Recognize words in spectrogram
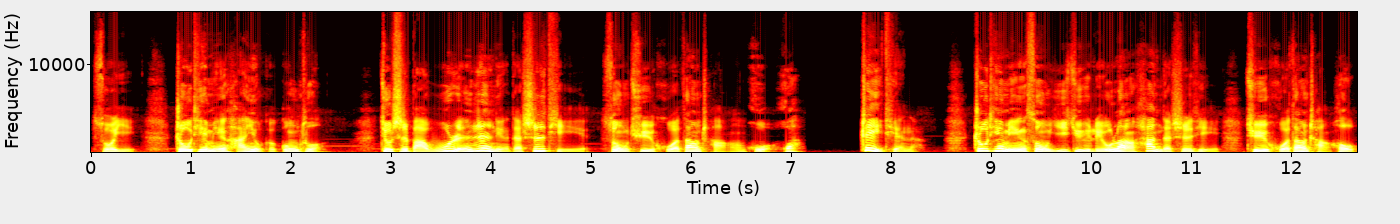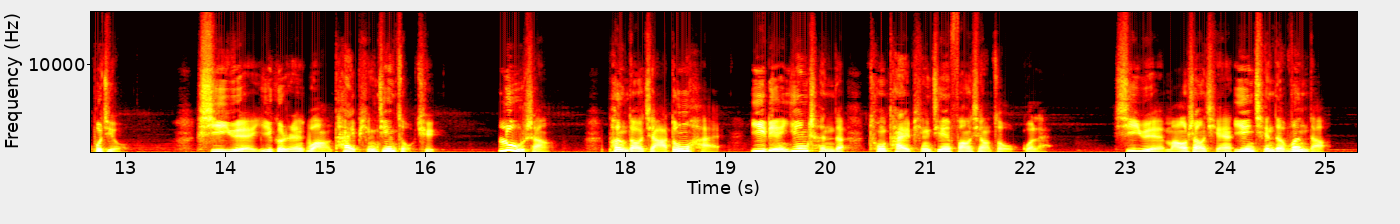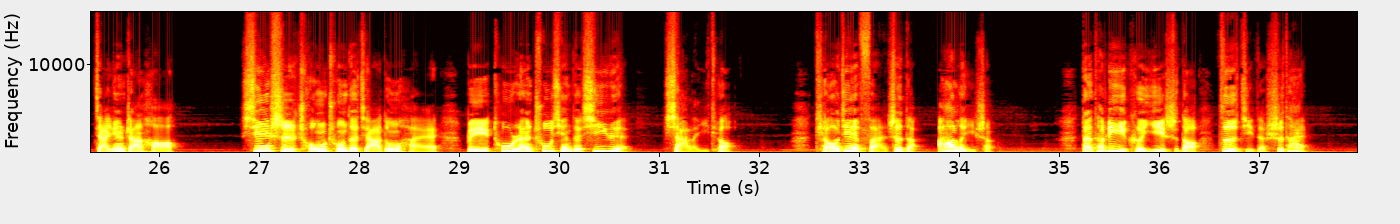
所以周天明还有个工作，就是把无人认领的尸体送去火葬场火化。这天呢，周天明送一具流浪汉的尸体去火葬场后不久，西月一个人往太平间走去。路上碰到贾东海，一脸阴沉的从太平间方向走过来。西月忙上前，殷勤的问道：“贾营长好。”心事重重的贾东海被突然出现的西月吓了一跳，条件反射的啊了一声，但他立刻意识到自己的失态，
